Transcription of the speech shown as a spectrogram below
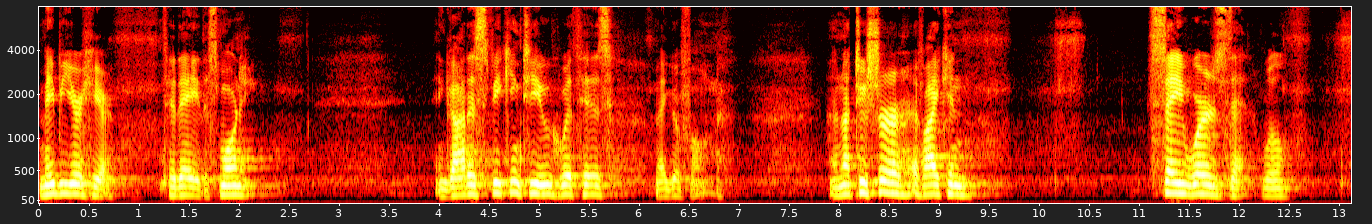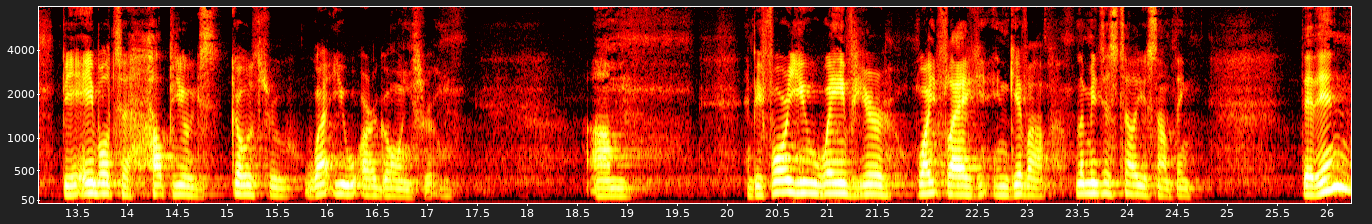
Maybe you're here today, this morning, and God is speaking to you with His megaphone. I'm not too sure if I can say words that will be able to help you ex- go through what you are going through. Um, and before you wave your white flag and give up, let me just tell you something. That in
